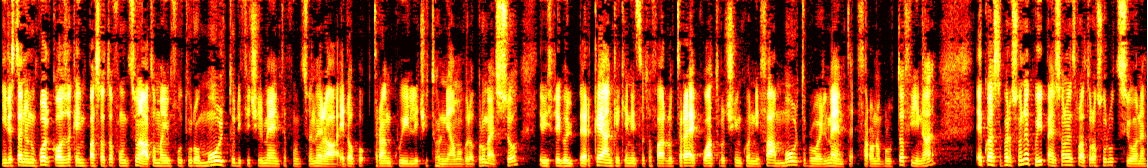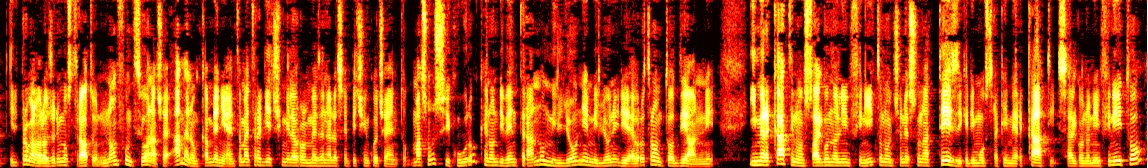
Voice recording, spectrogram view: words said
investendo in un qualcosa che in passato ha funzionato, ma in futuro molto difficilmente funzionerà e dopo tranquilli ci torniamo, ve l'ho promesso, e vi spiego il perché anche chi ha iniziato a farlo 3, 4, 5 anni fa, molto probabilmente farà una brutta fine e queste persone qui pensano di trovato la soluzione. Il problema, l'ho già dimostrato, non funziona, cioè a me non cambia niente mettere 10.000 euro al mese nell'S&P 500, ma sono sicuro che non diventeranno milioni e milioni di euro tra un tot di anni. I mercati non salgono all'infinito, non c'è nessuna tesi che dimostra che i mercati salgono all'infinito.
